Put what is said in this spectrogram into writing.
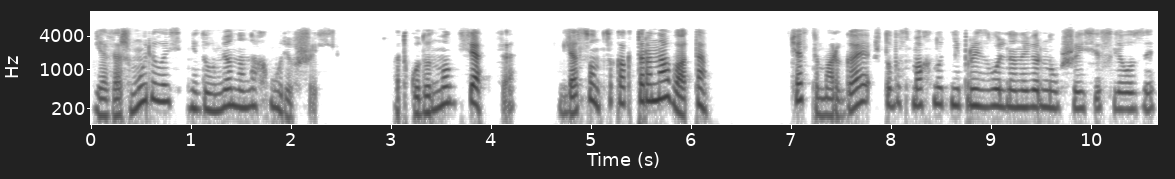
Я зажмурилась, недоуменно нахмурившись. Откуда он мог взяться? Для солнца как-то рановато. Часто моргая, чтобы смахнуть непроизвольно навернувшиеся слезы,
